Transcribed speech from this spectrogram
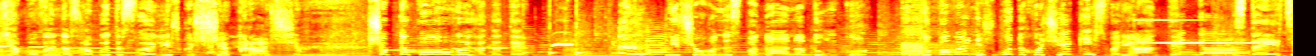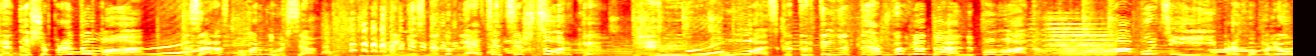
Я повинна зробити своє ліжко ще кращим, щоб такого вигадати. Нічого не спадає на думку. Ну повинні ж бути хоч якісь варіанти. Здається, я дещо придумала. Зараз повернуся. Мені знадобляться ці шторки. О, скатертина теж виглядає непогано. Мабуть, і її прихоплю.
